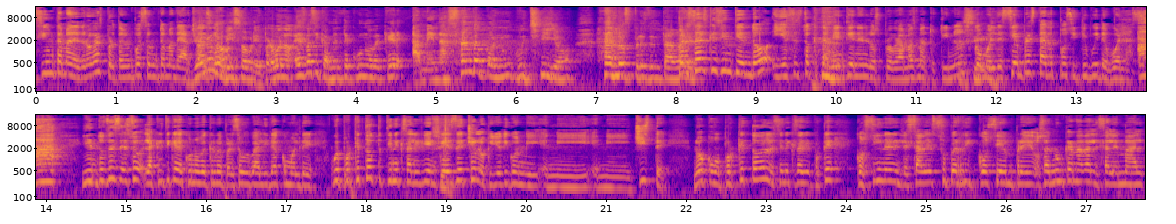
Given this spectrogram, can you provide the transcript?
sí un tema de drogas, pero también puede ser un tema de hartazgo. yo no lo vi sobrio, pero bueno, es básicamente Kuno Becker amenazando con un cuchillo a los presentadores. Pero ¿sabes qué sí entiendo? Y es esto que también tienen los programas matutinos, Sí. como el de siempre estar positivo y de buenas. Ah, Y entonces eso, la crítica de Kuno Becker me parece muy válida, como el de, güey, ¿por qué todo te tiene que salir bien? Sí. Que es de hecho lo que yo digo en mi, en mi, en mi chiste, ¿no? Como, ¿por qué todo les tiene que salir? ¿Por qué cocinan y les sabe súper rico siempre? O sea, nunca nada les sale mal,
